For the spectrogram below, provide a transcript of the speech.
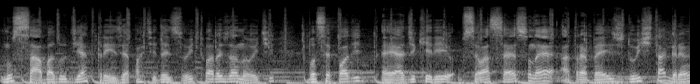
no sábado, dia 13, a partir das 8 horas da noite. Você pode é, adquirir o seu acesso né, através do Instagram,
